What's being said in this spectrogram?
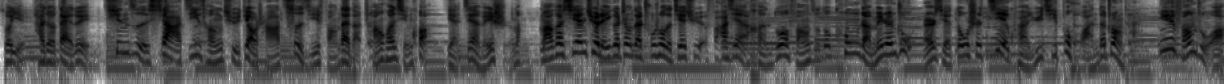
所以他就带队亲自下基层去调查次级房贷的偿还情况，眼见为实嘛。马克先去了一个正在出售的街区，发现很多房子都空着没人住，而且都是借款逾期不还的状态，因为房主啊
